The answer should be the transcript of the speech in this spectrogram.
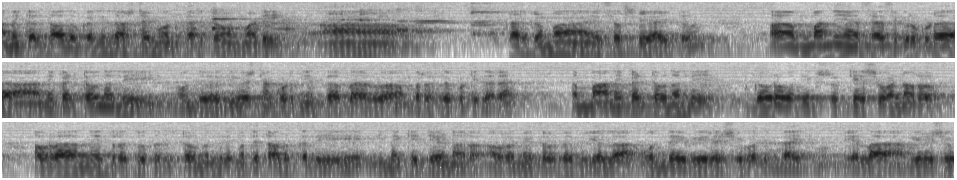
ಆನೇಕಲ್ ತಾಲೂಕಲ್ಲಿ ಲಾಸ್ಟ್ ಟೈಮ್ ಒಂದು ಕಾರ್ಯಕ್ರಮ ಮಾಡಿ ಕಾರ್ಯಕ್ರಮ ಯಶಸ್ವಿ ಆಯಿತು ಮಾನ್ಯ ಶಾಸಕರು ಕೂಡ ಆನೇಕಲ್ ಟೌನಲ್ಲಿ ಒಂದು ನಿವೇಶನ ಕೊಡ್ತೀನಿ ಅಂತ ಭರವಸೆ ಕೊಟ್ಟಿದ್ದಾರೆ. ನಮ್ಮ ಆನೇಕಲ್ ಟೌನಲ್ಲಿ ಗೌರವ ಅಧ್ಯಕ್ಷರು ಕೇಶವಣ್ಣವರು ಅವರ ನೇತೃತ್ವದಲ್ಲಿ ಟೌನಲ್ಲಿ ಮತ್ತು ತಾಲೂಕಲ್ಲಿ ಇನ್ನಕ್ಕೆ ಜಯಣ್ಣವರು ಅವರ ನೇತೃತ್ವದಲ್ಲಿ ಎಲ್ಲ ಒಂದೇ ವೀರಶೈವ ಲಿಂಗಾಯತ ಎಲ್ಲ ವೀರಶೈವ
